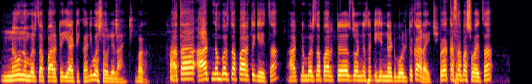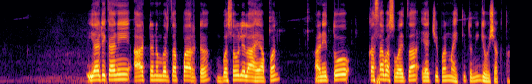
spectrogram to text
नऊ नंबरचा पार्ट या ठिकाणी बसवलेला आहे. बघा. आता आठ नंबरचा पार्ट घ्यायचा. आठ नंबरचा पार्ट जोडण्यासाठी हे नट बोल्ट काढायचे. बघा कसा बसवायचा. या ठिकाणी आठ नंबरचा पार्ट बसवलेला आहे आपण. आणि तो कसा बसवायचा याची पण माहिती तुम्ही घेऊ शकता.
